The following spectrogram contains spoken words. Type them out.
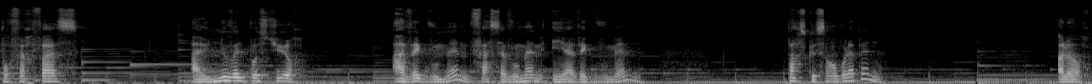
pour faire face à une nouvelle posture avec vous-même, face à vous-même et avec vous-même, parce que ça en vaut la peine. Alors,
